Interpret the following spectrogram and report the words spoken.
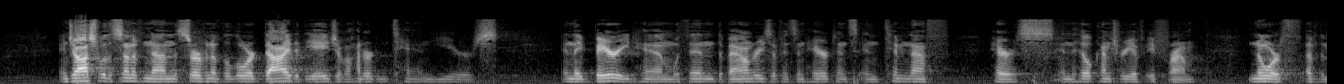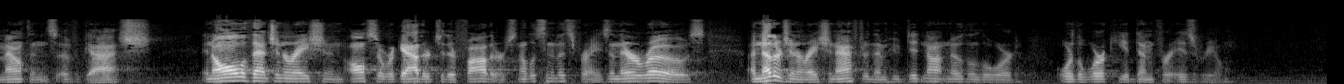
And Joshua the son of Nun, the servant of the Lord, died at the age of 110 years. And they buried him within the boundaries of his inheritance in Timnath Heres, in the hill country of Ephraim, north of the mountains of Gaash. And all of that generation also were gathered to their fathers. Now listen to this phrase. And there arose another generation after them who did not know the Lord or the work he had done for Israel.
